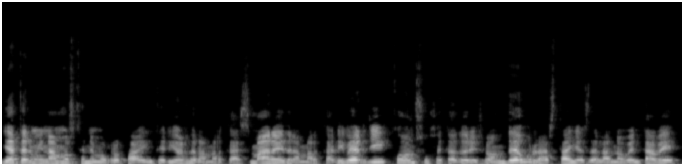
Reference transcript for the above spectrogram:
Ya terminamos, tenemos ropa interior de la marca Smare, de la marca Libergy, con sujetadores Boundeu, las tallas de la 90B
